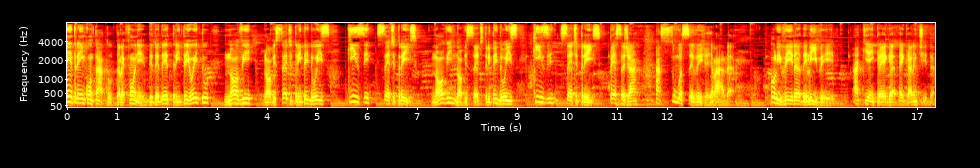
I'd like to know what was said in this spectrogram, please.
Entre em contato, telefone DDD 38 99732 1573 99732 1573. Peça já a sua cerveja gelada. Oliveira Delivery. Aqui a entrega é garantida.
